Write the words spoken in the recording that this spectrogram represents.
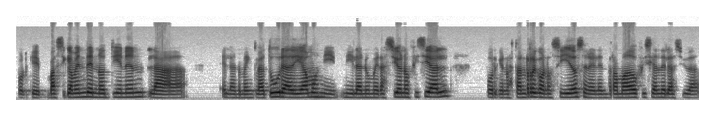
porque básicamente no tienen la, la nomenclatura, digamos, ni, ni la numeración oficial, porque no están reconocidos en el entramado oficial de la ciudad.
